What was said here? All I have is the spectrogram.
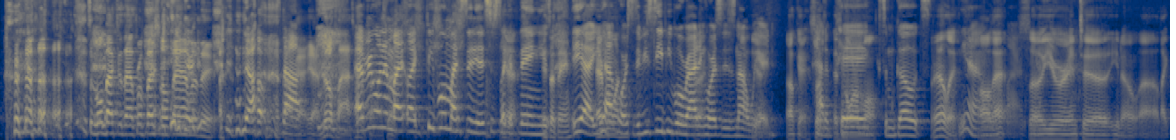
so going back to that professional family thing. no, stop. Okay, yeah, middle class. middle Everyone class, in my like people in my city, it's just like Yeah. a thing. You, It's a thing? Yeah, you have horses. If you see people riding Right. horses, it's not Yeah. weird. Okay. So Had a pig, normal. some goats. Really? Yeah, All that. farm, So you were into you know uh, like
